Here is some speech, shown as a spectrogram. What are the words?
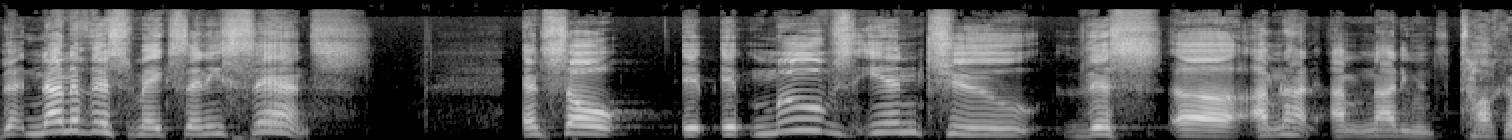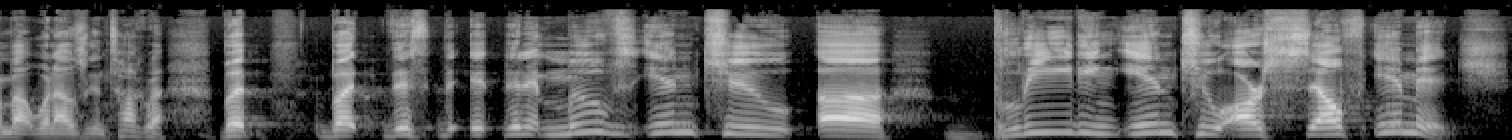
That none of this makes any sense, and so it, it moves into this. Uh, I'm not. I'm not even talking about what I was going to talk about, but but this. It, then it moves into uh, bleeding into our self-image.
